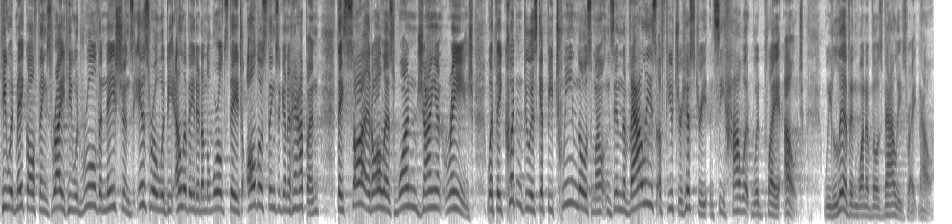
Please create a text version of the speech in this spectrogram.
he would make all things right, he would rule the nations, Israel would be elevated on the world stage. All those things are going to happen. They saw it all as one giant range. What they couldn't do is get between those mountains in the valleys of future history and see how it would play out. We live in one of those valleys right now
